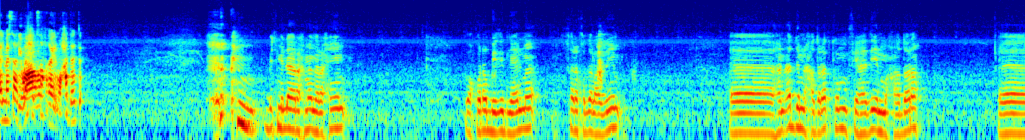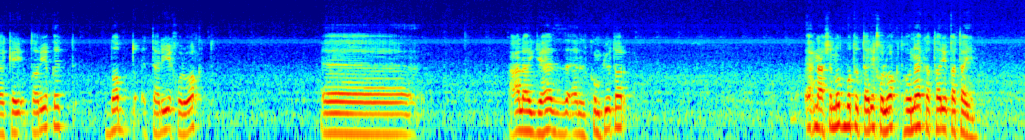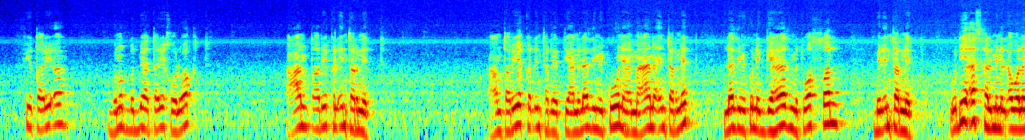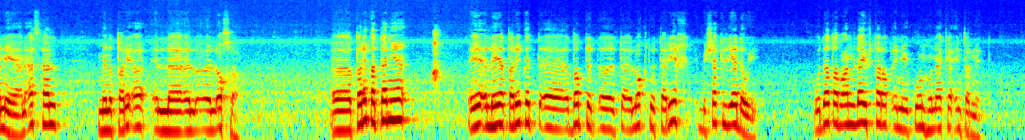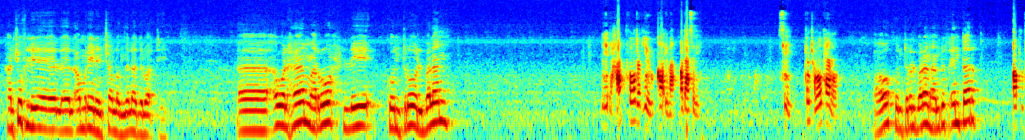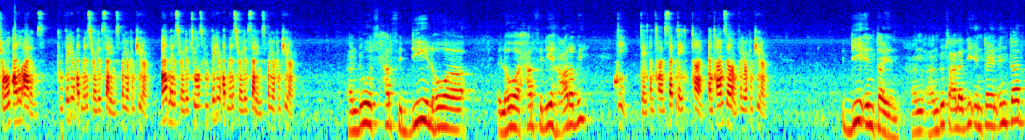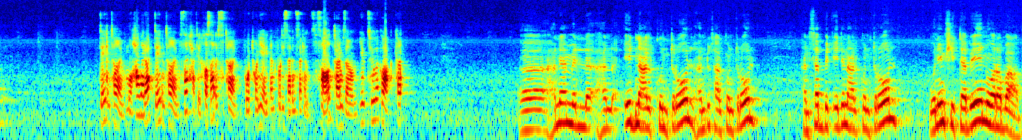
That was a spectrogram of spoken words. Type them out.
المسار واحد صف غير محدد. بسم الله الرحمن الرحيم. وقل ربي زدني علما. صدق الله العظيم. آه هنقدم لحضراتكم في هذه المحاضرة آه كي طريقة ضبط التاريخ والوقت آه على جهاز الكمبيوتر. إحنا عشان نضبط التاريخ والوقت هناك طريقتين. في طريقة بنضبط بها التاريخ والوقت عن طريق الإنترنت. عن طريق الإنترنت يعني لازم يكون معانا إنترنت لازم يكون الجهاز متوصل بالإنترنت. ودي أسهل من الأولانية يعني أسهل من الطريقة ال ال الأخرى. آه، الطريقة التانية اللي هي طريقة آه، ضبط آه، الوقت والتاريخ بشكل يدوي. وده طبعا لا يشترط ان يكون هناك إنترنت. هنشوف ال- ال- الأمرين إن شاء الله بنلاقي دلوقتي. آه، أول حاجة هنروح ل Control Panel. Folder view قائمة أهو Control Panel هندوس Enter. Control Panel items. Configure administrative settings for your computer. Administrative tools. Configure administrative settings for your computer. هندوس حرف ال D اللي هو اللي هو حرف ليه؟ عربي. D. Date and time. Set date, time. And time zone for your computer. Date and time هن- هندوس على Date and time Enter Date and time. محاورة Date and time. صفحة الخصائص. Time. 428 and 47 seconds. Solid time zone. You 2 o'clock. Time. آه هنعمل هن... ايدنا على ال Control. هندوس على ال Control. هنثبت ايدينا على ال Control. ونمشي تابين ورا بعض.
